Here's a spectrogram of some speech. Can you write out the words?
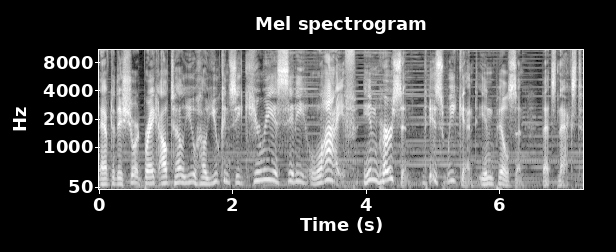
After this short break, I'll tell you how you can see Curious City live in person this weekend in Pilsen. That's next.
